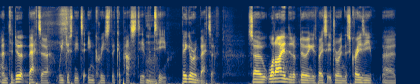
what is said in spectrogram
And to do it better, we just need to increase the capacity of the Mm. team, bigger and better. So what I ended up doing is basically drawing this crazy uh,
